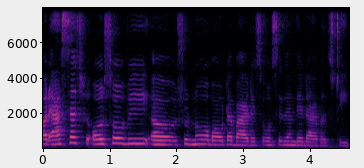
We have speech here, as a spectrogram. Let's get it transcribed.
और as such also we should know about a bio resources and their diversity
